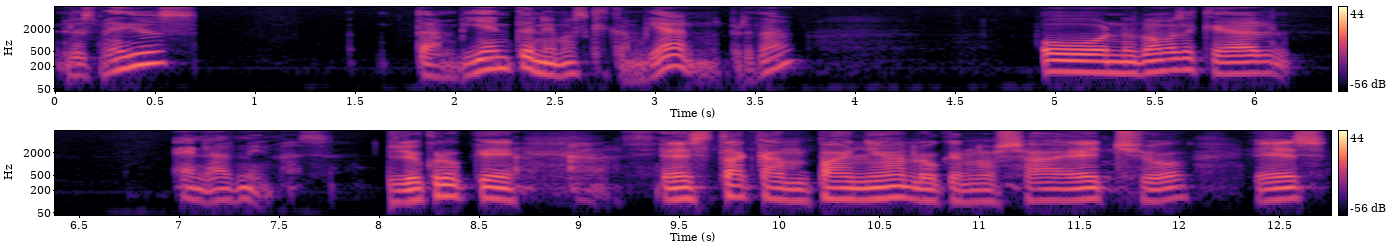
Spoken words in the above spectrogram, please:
los medios también tenemos que cambiarnos, ¿verdad? ¿O nos vamos a quedar en las mismas? Yo creo que ah, ah, esta campaña lo que nos ha hecho es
